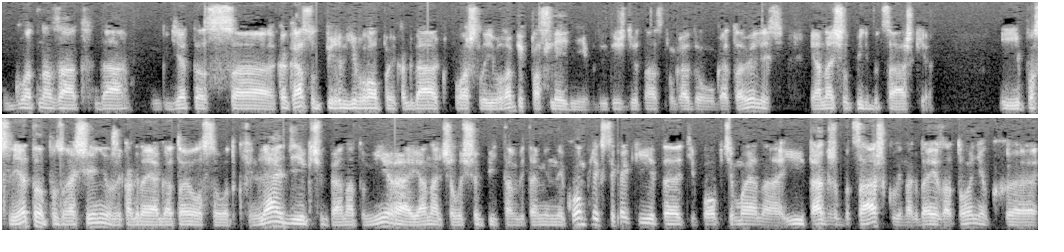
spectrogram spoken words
год назад, да. Где-то с как раз вот перед Европой, когда к прошлой Европе, к последней, в 2019 году готовились, я начал пить БЦАшки. И после этого, по возвращению, уже когда я готовился вот к Финляндии, к чемпионату мира, я начал еще пить там витаминные комплексы какие-то, типа Оптимена, и также БЦАшку, иногда изотоник. Э,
